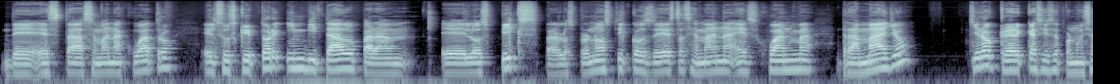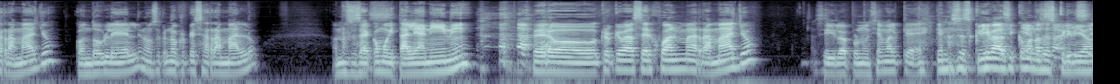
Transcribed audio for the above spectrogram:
de esta semana 4. El suscriptor invitado para eh, los picks para los pronósticos de esta semana es Juanma Ramallo. Quiero creer que así se pronuncia Ramallo, con doble L, no, sé, no creo que sea Ramallo. A menos que sea como italianini. pero creo que va a ser Juanma Ramallo. Si lo pronuncia mal, que, que nos escriba así como nos, escribió.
